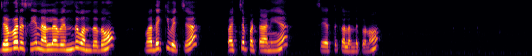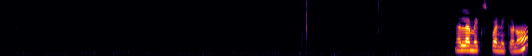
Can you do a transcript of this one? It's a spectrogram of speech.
ஜவ்வரிசி நல்லா வெந்து வந்ததும் வதக்கி வச்ச பச்சை பட்டாணியை சேர்த்து கலந்துக்கணும். நல்லா மிக்ஸ் பண்ணிக்கணும்.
